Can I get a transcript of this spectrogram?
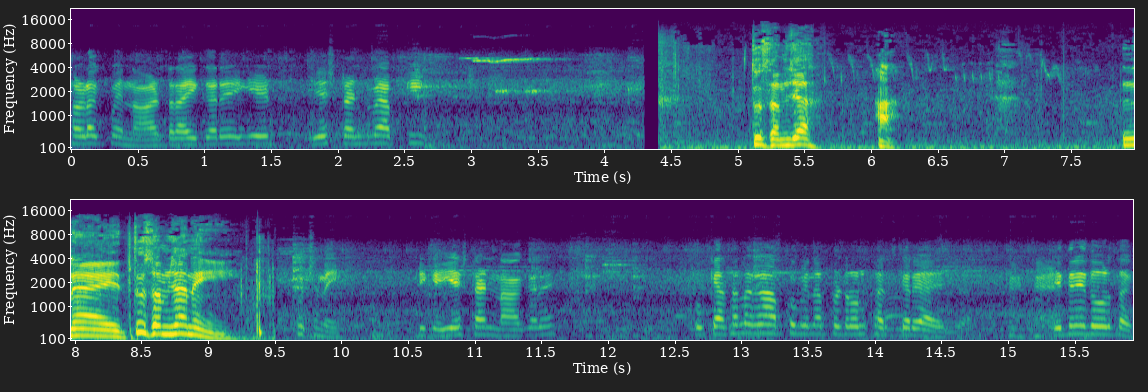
सड़क पे ना ट्राई करें। ये ये स्टंट में आपकी तू समझा? हाँ। नहीं तू समझा नहीं। कुछ नहीं। ठीक है ये स्टंट ना करें। तो कैसा लगा आपको बिना पेट्रोल खर्च करे आए? इतनी दूर तक।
